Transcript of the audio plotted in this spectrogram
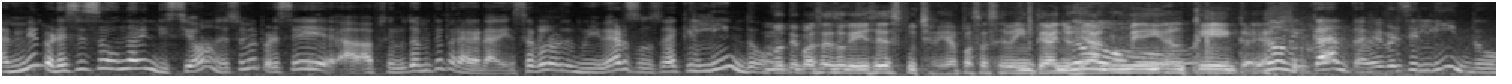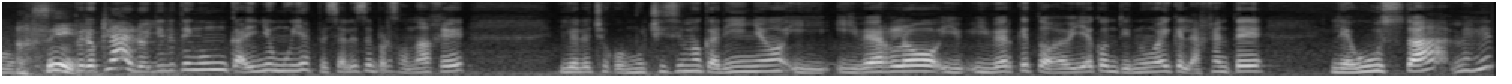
a mí me parece eso una bendición, eso me parece absolutamente para agradecerlo al universo, o sea, qué lindo. ¿No te pasa eso que dices, pucha, ya pasó hace 20 años, ya no me digan qué, calla"? No, me encanta, me parece lindo. ¿Ah, sí? Pero claro, yo le tengo un cariño muy especial a ese personaje y yo lo he hecho con muchísimo cariño y, y verlo y, y ver que todavía continúa y que la gente le gusta, me, me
